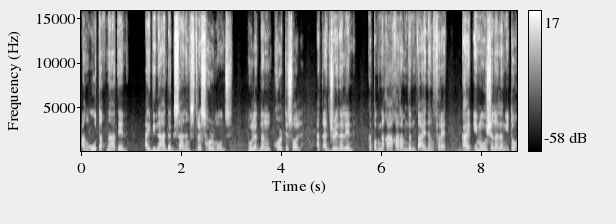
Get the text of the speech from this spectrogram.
ang utak natin ay dinadagsa ng stress hormones tulad ng cortisol at adrenaline kapag nakakaramdam tayo ng threat, kahit emotional lang ito.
